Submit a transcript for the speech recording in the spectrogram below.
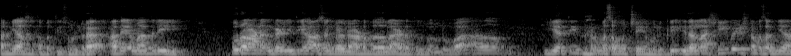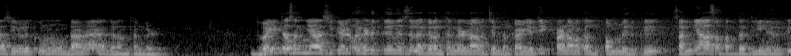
சன்னியாசத்தை பத்தி சொல்றார். அதே மாதிரி புராணங்கள் இதிகாசங்கள் நடந்ததெல்லாம் எடுத்து சொல்லுவா. யதி தர்ம சமுச்சயம் இருக்கு. இதெல்லாம் ஸ்ரீ வைஷ்ணவ சன்னியாசிகளுக்குன்னு உண்டான கிரந்தங்கள். துவைத சன்னியாசிகள் அவர்களுக்குன்னு சில கிரந்தங்கள்லாம் வச்சுருக்காங்க எதி பிரணவ கல்பம்னு இருக்கு சந்நியாச பத்ததின்னு இருக்கு.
